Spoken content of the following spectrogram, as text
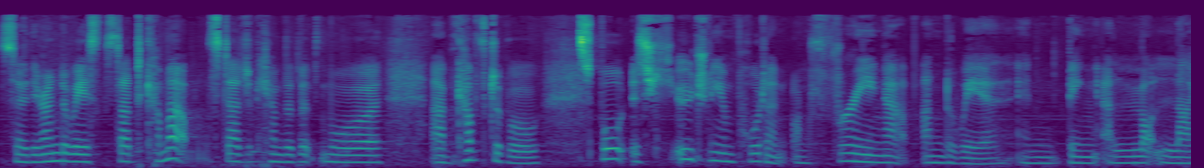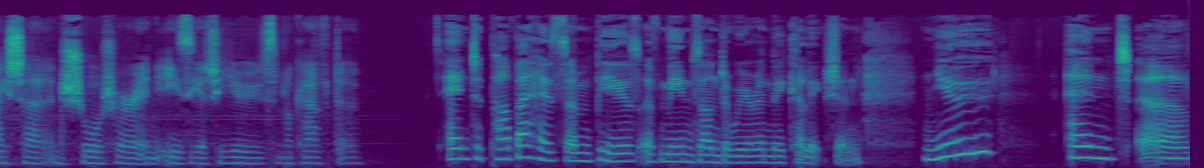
So their underwear started to come up, started to become a bit more um, comfortable. Sport is hugely important on freeing up underwear and being a lot lighter and shorter and easier to use and look after. And Papa has some pairs of men's underwear in their collection. New and, uh,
